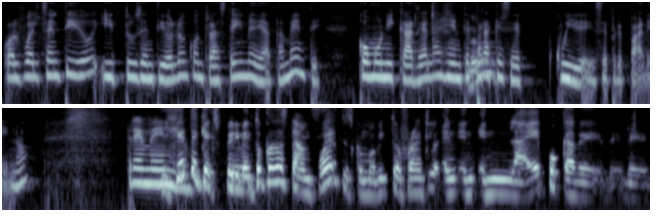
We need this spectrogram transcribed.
¿Cuál fue el sentido? Y tu sentido lo encontraste inmediatamente. Comunicarle a la gente para que se cuide, se prepare, ¿no? Tremendo. Y gente que experimentó cosas tan fuertes como Víctor Frankl en, en, en la época de, de,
